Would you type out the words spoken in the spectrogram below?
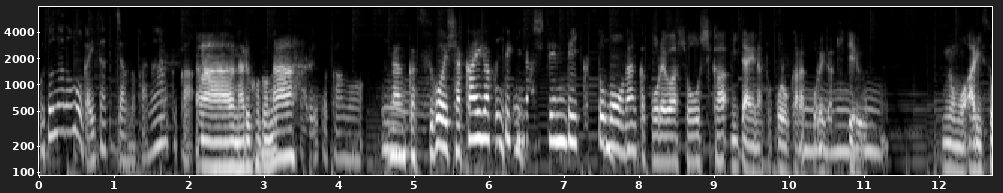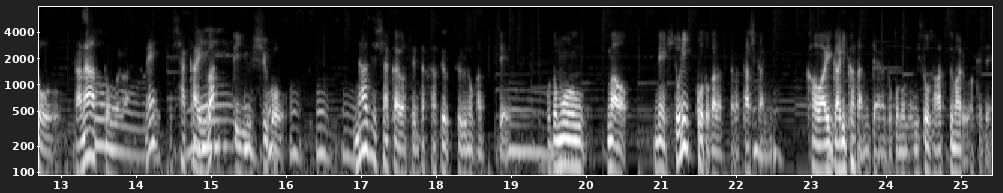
大人の方が至っちゃうのかなとか。ああ、なるほどな。とかも、なんかすいごい社会学的な視点でいくともうなんかこれは少子化みたいなところからこれが来てるのもありそうだなと思いますね。社会はっていう主語。なぜ社会は選択させようとするのかって子供をまあね一人っ子とかだったら確かに可愛がり方みたいなところのリソース集まるわけで。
